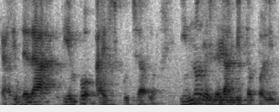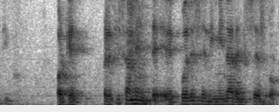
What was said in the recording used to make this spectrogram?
casi te da tiempo a escucharlo. Y no desde el ámbito político, porque precisamente eh, puedes eliminar el sesgo.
